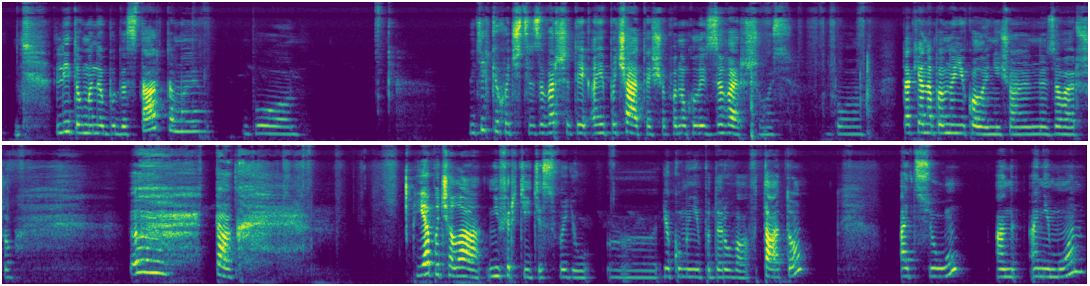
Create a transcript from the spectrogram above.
літо в мене буде стартами, бо не тільки хочеться завершити, а й почати, щоб воно колись завершилось. Бо так я, напевно, ніколи нічого не завершу. Так. Я почала Ніфертіті свою, е, яку мені подарував тато. А цю ан- анімон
